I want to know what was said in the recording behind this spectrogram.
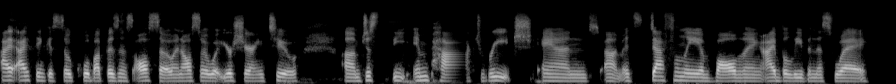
I, I, think is so cool about business, also, and also what you're sharing too. Um, just the impact reach, and um, it's definitely evolving. I believe in this way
